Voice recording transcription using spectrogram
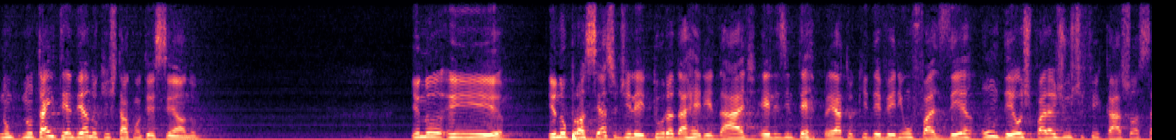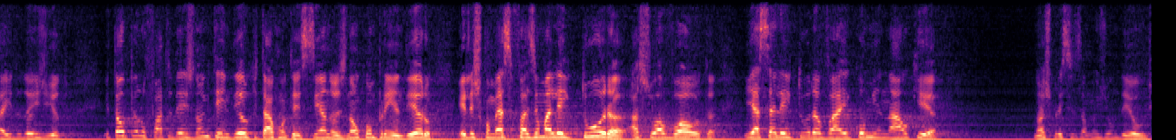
não está entendendo o que está acontecendo. E no, e, e no processo de leitura da realidade, eles interpretam que deveriam fazer um Deus para justificar a sua saída do Egito. Então, pelo fato deles não entender o que está acontecendo, eles não compreenderam, eles começam a fazer uma leitura à sua volta. E essa leitura vai combinar o quê? nós precisamos de um Deus.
